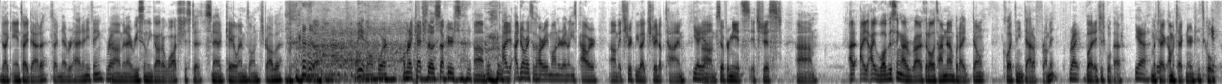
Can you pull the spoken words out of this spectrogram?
like anti-data, so I'd never had anything. Right. Um, and I recently got a watch just to snag KOMs on Strava. so what I'm going for. I'm gonna catch those suckers. Um, I, I don't race with a heart rate monitor. I don't use power. Um, it's strictly like straight up time. Yeah, yeah. Um, so for me, it's it's just um, I, I I love this thing. I ride with it all the time now, but I don't collect any data from it. Right. But it's just cool to have. Yeah. I'm a tech. I'm a tech nerd. It's cool. if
